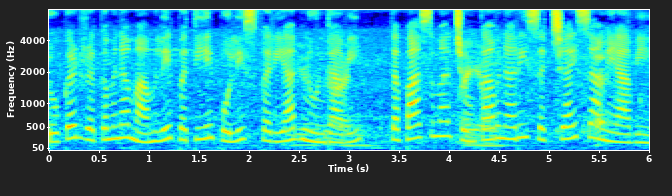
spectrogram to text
રોકડ રકમના મામલે પતિએ પોલીસ ફરિયાદ નોંધાવી તપાસમાં ચોંકાવનારી સચ્ચાઈ સામે આવી.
